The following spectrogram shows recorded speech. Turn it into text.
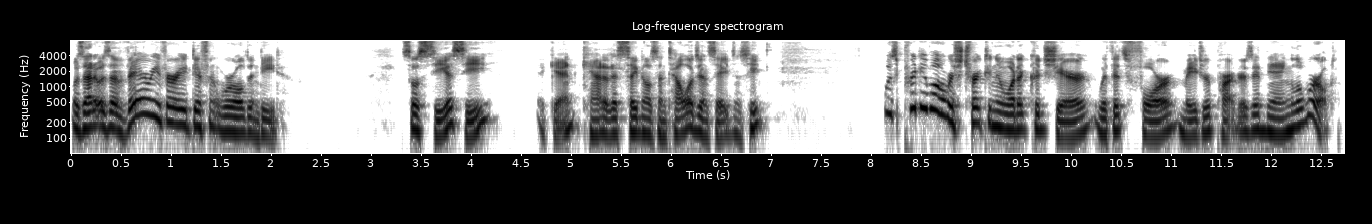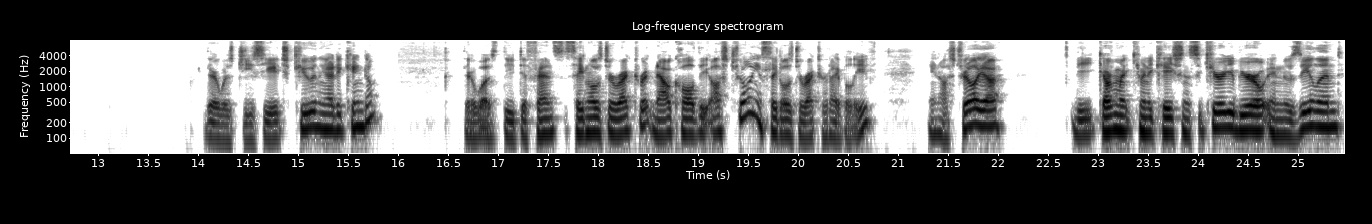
was that it was a very, very different world indeed. So, CSE, again, Canada Signals Intelligence Agency, was pretty well restricted in what it could share with its four major partners in the Anglo world. There was GCHQ in the United Kingdom. There was the Defense Signals Directorate, now called the Australian Signals Directorate, I believe, in Australia, the Government Communications Security Bureau in New Zealand,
